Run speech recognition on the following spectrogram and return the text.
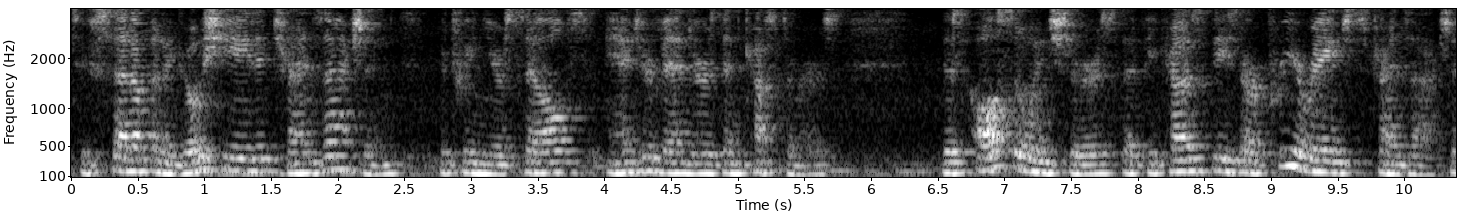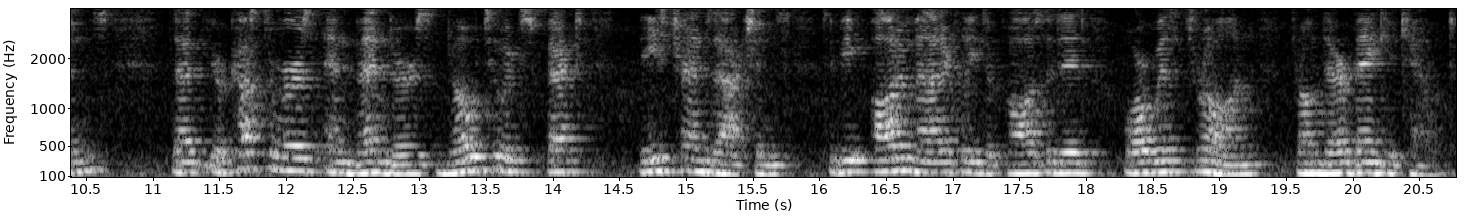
to set up a negotiated transaction between yourselves and your vendors and customers. This also ensures that because these are prearranged transactions, that your customers and vendors know to expect these transactions to be automatically deposited or withdrawn from their bank account.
